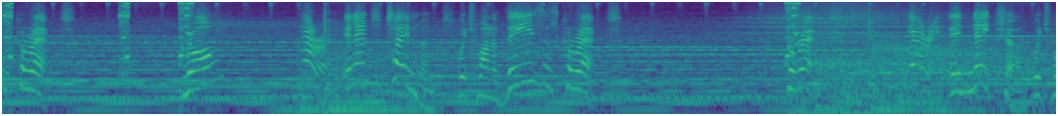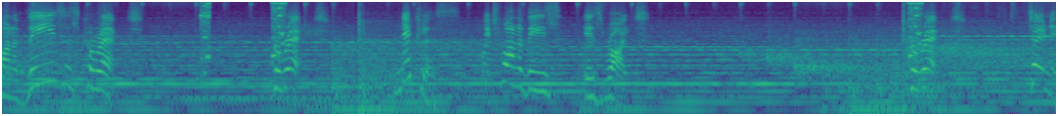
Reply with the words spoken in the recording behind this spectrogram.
is correct? Wrong. Karen, in entertainment, which one of these is correct? Correct. Gary, in nature, which one of these is correct? Correct. Nicholas, which one of these is right? Correct. Tony,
